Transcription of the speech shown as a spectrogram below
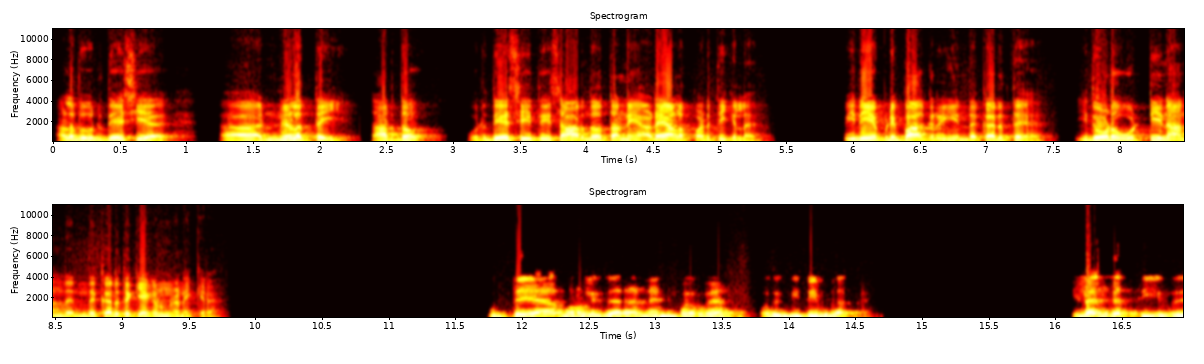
அல்லது ஒரு தேசிய ஆஹ், நிலத்தை சார்ந்தோ ஒரு தேசியத்தை சார்ந்தோ தன்னை அடையாளப்படுத்திக்கலை. இதை எப்படி பார்க்குறீங்க இந்த கருத்தை? இதோட ஒட்டி நான் இந்த இந்த கருத்தை கேட்கணும்னு நினைக்கிறேன். முத்தையா முரளிதரன் என்பவர் ஒரு விதிவிலக்கு. இலங்கத்தீவு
